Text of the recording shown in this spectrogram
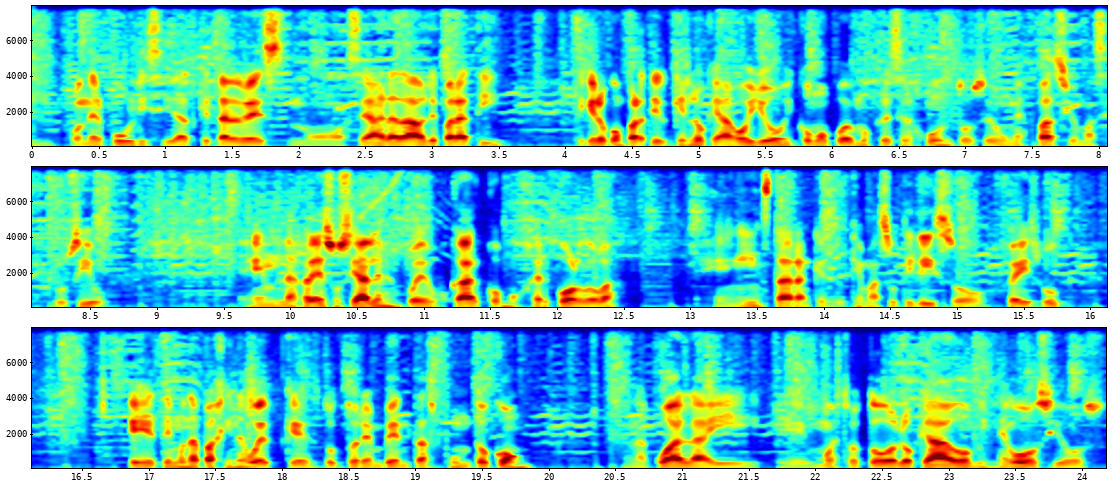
y poner publicidad que tal vez no sea agradable para ti, te quiero compartir qué es lo que hago yo y cómo podemos crecer juntos en un espacio más exclusivo. En las redes sociales me puedes buscar como Ger Córdoba, en Instagram que es el que más utilizo, Facebook. Eh, tengo una página web que es doctorenventas.com en la cual ahí eh, muestro todo lo que hago, mis negocios,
